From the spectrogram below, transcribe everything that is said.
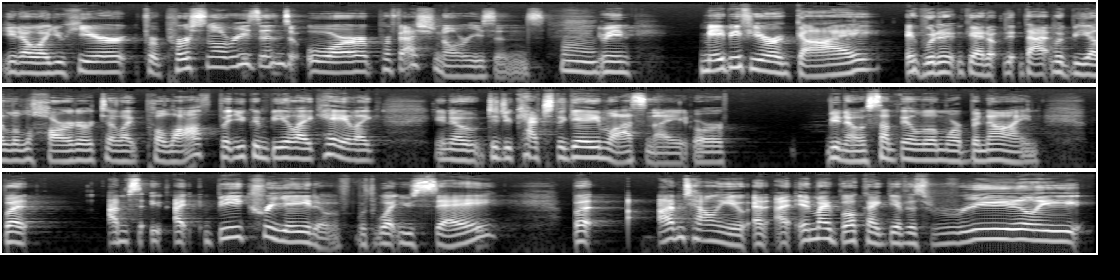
you know are you here for personal reasons or professional reasons? Hmm. I mean maybe if you're a guy it wouldn't get that would be a little harder to like pull off but you can be like hey like you know did you catch the game last night? or you know something a little more benign. But i'm I, be creative with what you say but i'm telling you and I, in my book i give this really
